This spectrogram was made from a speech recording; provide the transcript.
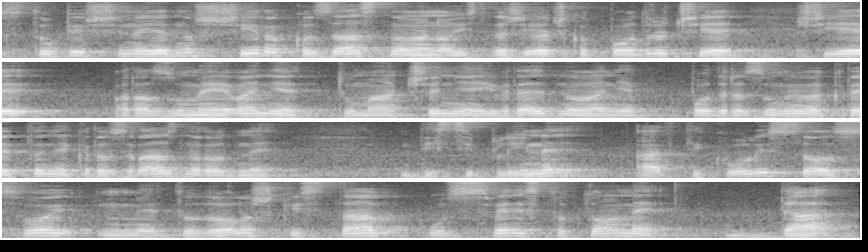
stupivši na jedno široko zasnovano istraživačko područje čije razumevanje, tumačenje i vrednovanje podrazumeva kretanje kroz raznorodne discipline, artikulisao svoj metodološki stav u svest o tome da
